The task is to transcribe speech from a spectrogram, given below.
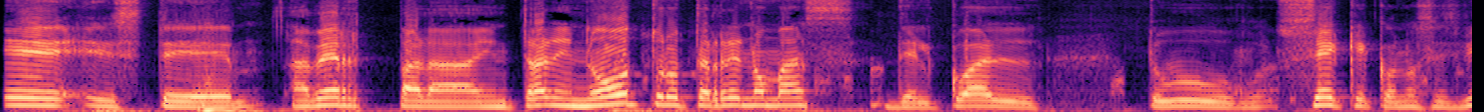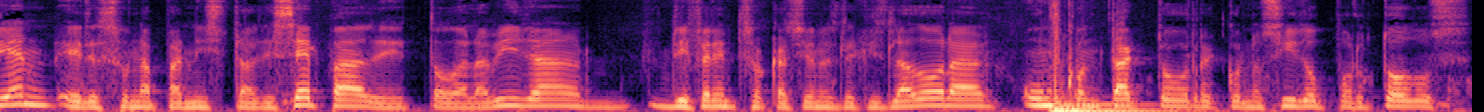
Eh, este, a ver, para entrar en otro terreno más del cual Tú sé que conoces bien, eres una panista de cepa de toda la vida, diferentes ocasiones legisladora, un contacto reconocido por todos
